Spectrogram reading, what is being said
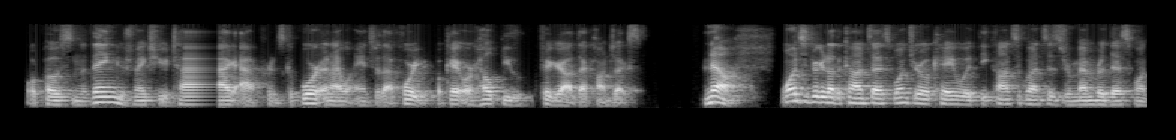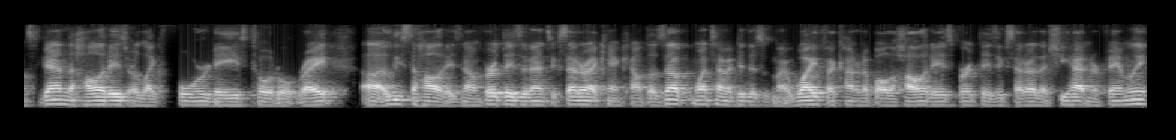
or post in the thing. Just make sure you tag at Prince Kapoor and I will answer that for you. Okay. Or help you figure out that context. Now, once you figured out the context, once you're okay with the consequences, remember this once again, the holidays are like four days total, right? Uh, at least the holidays. Now, birthdays, events, etc. I can't count those up. One time I did this with my wife. I counted up all the holidays, birthdays, etc. that she had in her family.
